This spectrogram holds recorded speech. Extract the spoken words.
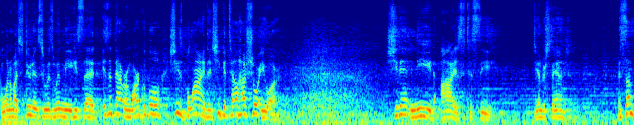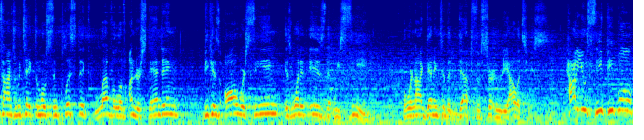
And one of my students who was with me, he said, Isn't that remarkable? She's blind and she could tell how short you are. She didn't need eyes to see. Do you understand? And sometimes we take the most simplistic level of understanding because all we're seeing is what it is that we see, but we're not getting to the depth of certain realities. How you see people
